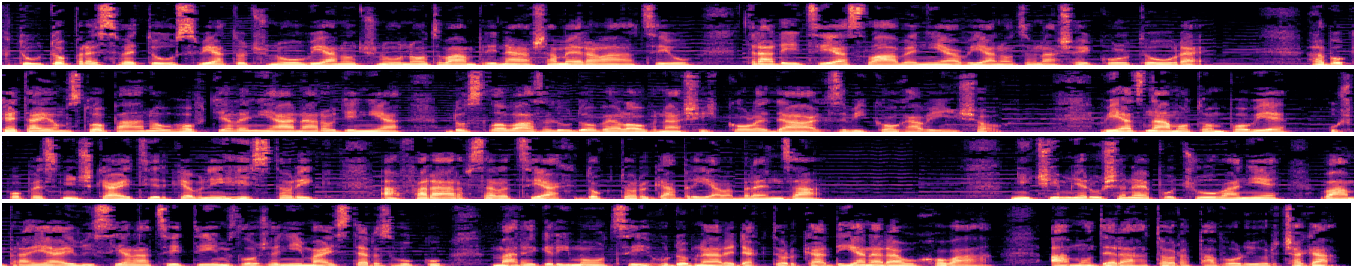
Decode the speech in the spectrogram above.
V túto presvetú sviatočnú Vianočnú noc vám prinášame reláciu Tradícia slávenia Vianoc v našej kultúre – Hlboké tajomstvo pánovho vtelenia a narodenia doslova zľudovelo v našich koledách, zvykoch a vinšoch. Viac nám o tom povie už po pesničke aj cirkevný historik a farár v Selciach doktor Gabriel Brenza. Ničím nerušené počúvanie vám praje aj vysielací tým zložení majster zvuku Marek Rimóci, hudobná redaktorka Diana Rauchová a moderátor Pavol Jurčaga.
